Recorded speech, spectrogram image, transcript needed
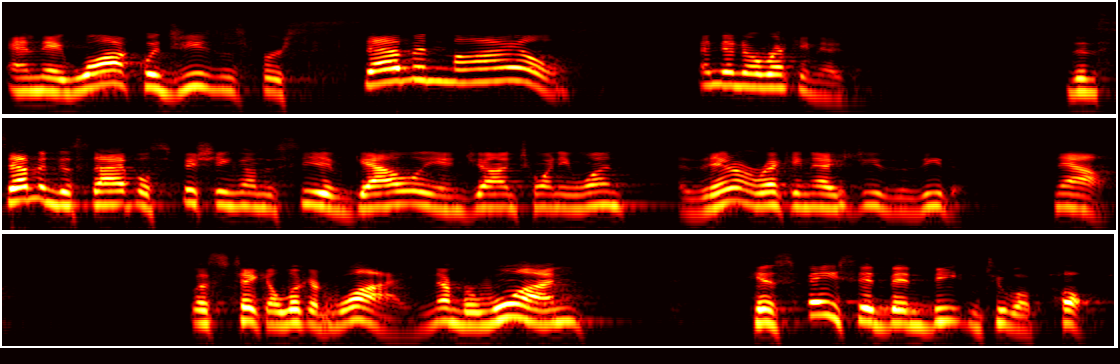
and they walk with Jesus for seven miles and they don't recognize him. The seven disciples fishing on the Sea of Galilee in John 21, they don't recognize Jesus either. Now, let's take a look at why. Number one, his face had been beaten to a pulp,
